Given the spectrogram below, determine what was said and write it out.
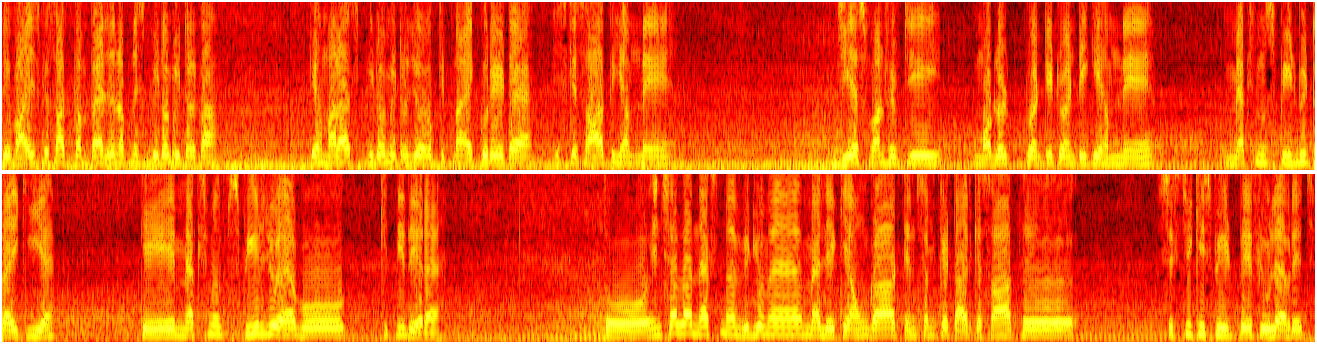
डिवाइस के साथ कंपैरिजन अपने स्पीडोमीटर का, कि हमारा स्पीडोमीटर जो कितना एक्यूरेट है। इसके साथ ही हमने G S one fifty model 2020 की हमने मैक्सिमम स्पीड भी ट्राई की है, कि मैक्सिमम स्पीड जो है वो कितनी देर है। तो इन नेक्स्ट मैं वीडियो में मैं लेके आऊँगा टिमसम के टायर के साथ uh, 60 की स्पीड पे फ्यूल एवरेज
